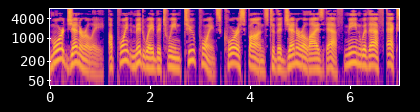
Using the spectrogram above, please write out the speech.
More generally, a point midway between two points corresponds to the generalized f mean with f x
